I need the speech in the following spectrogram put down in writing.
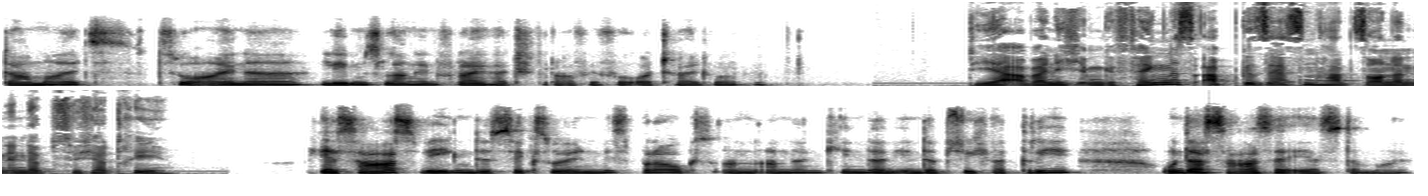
damals zu einer lebenslangen Freiheitsstrafe verurteilt worden. Die er aber nicht im Gefängnis abgesessen hat, sondern in der Psychiatrie. Er saß wegen des sexuellen Missbrauchs an anderen Kindern in der Psychiatrie und da saß er erst einmal.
